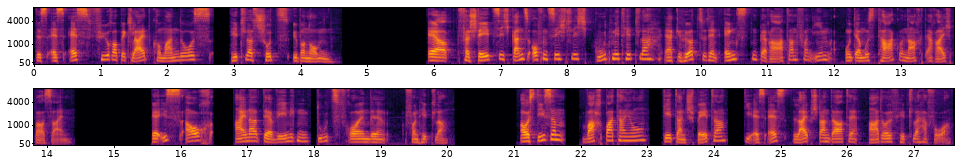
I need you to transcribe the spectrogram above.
des SS-Führerbegleitkommandos Hitlers Schutz übernommen. Er versteht sich ganz offensichtlich gut mit Hitler, er gehört zu den engsten Beratern von ihm und er muss Tag und Nacht erreichbar sein. Er ist auch einer der wenigen Duzfreunde von Hitler. Aus diesem Wachbataillon geht dann später die SS-Leibstandarte Adolf Hitler hervor.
